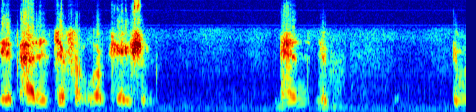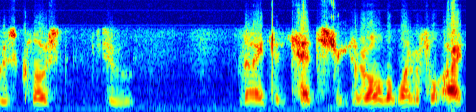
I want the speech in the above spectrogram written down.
it had a different location, and it, it was close to 9th and 10th Street, and all the wonderful art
